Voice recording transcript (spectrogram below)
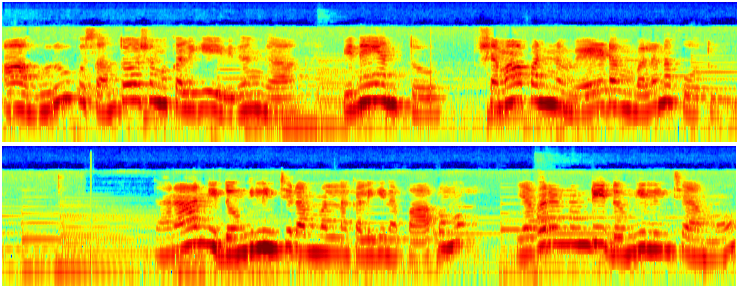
ఆ గురువుకు సంతోషము కలిగే విధంగా వినయంతో క్షమాపణను వేయడం వలన పోతుంది. ధనాన్ని దొంగిలించడం వలన కలిగిన పాపము ఎవరి నుండి దొంగిలించామో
